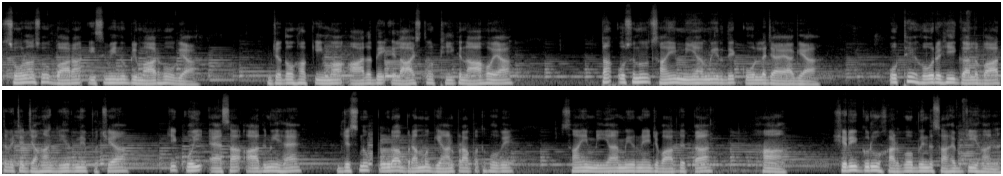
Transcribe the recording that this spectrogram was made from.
1612 ਈਸਵੀ ਨੂੰ ਬਿਮਾਰ ਹੋ ਗਿਆ। ਜਦੋਂ ਹਕੀਮਾ ਆਦ ਦੇ ਇਲਾਜ ਤੋਂ ਠੀਕ ਨਾ ਹੋਇਆ, ਤਾਂ ਉਸ ਨੂੰ ਸਾਈਂ ਮੀਆਂ ਮੀਰ ਦੇ ਕੋਲ ਲਿਜਾਇਆ ਗਿਆ। ਉੱਥੇ ਹੋ ਰਹੀ ਗੱਲਬਾਤ ਵਿੱਚ ਜਹਾਂਗੀਰ ਨੇ ਪੁੱਛਿਆ ਕਿ ਕੋਈ ਐਸਾ ਆਦਮੀ ਹੈ ਜਿਸ ਨੂੰ ਪੂਰਾ ਬ੍ਰਹਮ ਗਿਆਨ ਪ੍ਰਾਪਤ ਹੋਵੇ? ਸਾਈਂ ਮੀਆਂ ਮੀਰ ਨੇ ਜਵਾਬ ਦਿੱਤਾ, ਹਾਂ, ਸ੍ਰੀ ਗੁਰੂ ਹਰਗੋਬਿੰਦ ਸਾਹਿਬ ਜੀ ਹਨ,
